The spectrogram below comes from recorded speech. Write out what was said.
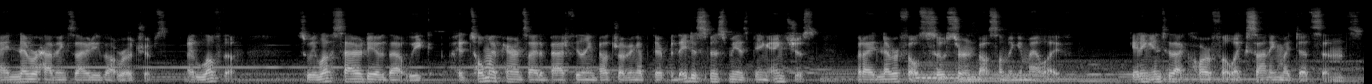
I never have anxiety about road trips. I love them. So we left Saturday of that week. I had told my parents I had a bad feeling about driving up there, but they dismissed me as being anxious but I had never felt so certain about something in my life. Getting into that car felt like signing my death sentence.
